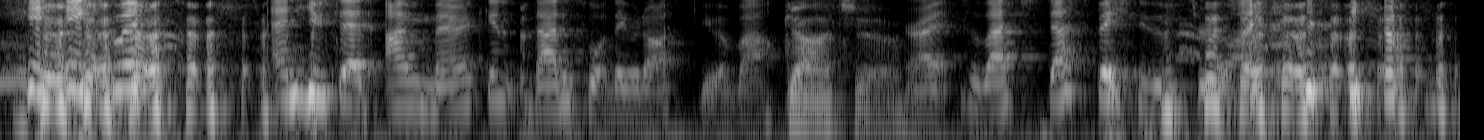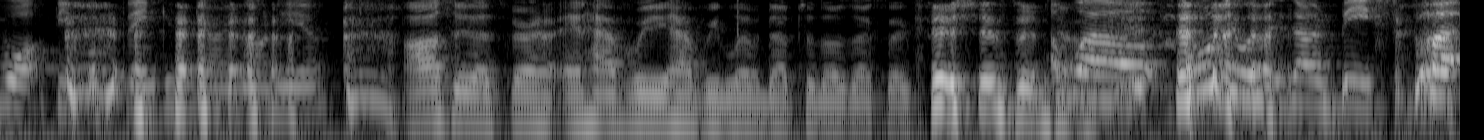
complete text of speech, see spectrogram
in England and you said I'm American, that is what they would ask you about. Gotcha. Right, so that's that's basically the through line of what people think is going on here. Honestly, that's fair enough. And have we have we lived up to those expectations? Or no? Well, Georgia was its own beast, but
